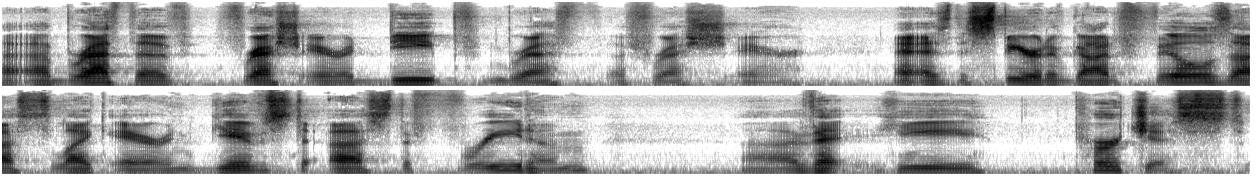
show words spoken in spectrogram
a, a breath of fresh air, a deep breath of fresh air, as the Spirit of God fills us like air and gives to us the freedom uh, that He purchased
